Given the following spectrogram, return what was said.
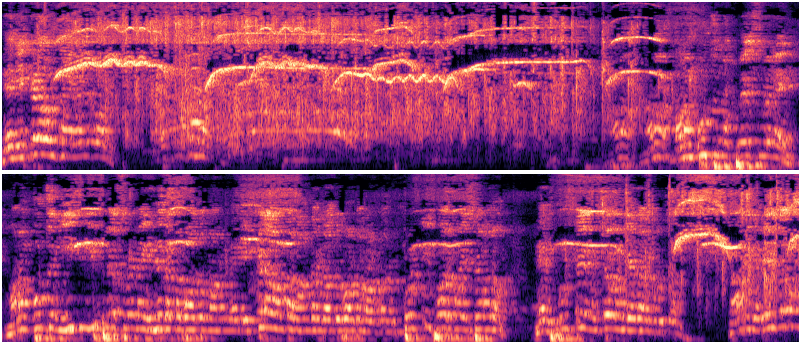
నేను ఇక్కడే ఉంటాను. మనం కూర్చొని ఈ ఈ ప్లేస్లోనే ఇల్లు కట్టబోతున్నాను నేను ఇక్కడ ఉంటాను అందరికి అందుబాటులో ఉంటాను ట్వంటీ ఫోర్ బై సెవెన్ నేను ఫుల్ టైం ఉద్యోగం చేయడానికి వచ్చాను దానికి రీజన్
